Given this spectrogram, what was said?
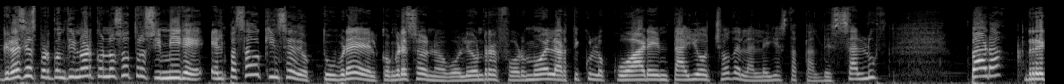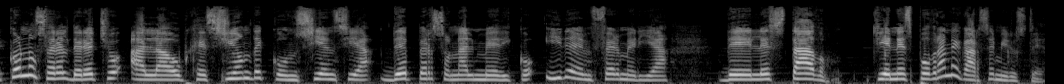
Gracias por continuar con nosotros. Y mire, el pasado 15 de octubre el Congreso de Nuevo León reformó el artículo 48 de la Ley Estatal de Salud para reconocer el derecho a la objeción de conciencia de personal médico y de enfermería del Estado, quienes podrán negarse, mire usted,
